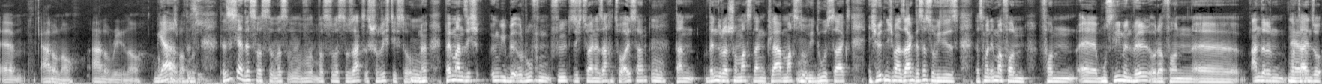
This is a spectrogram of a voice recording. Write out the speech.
Ähm, I don't know. I don't really know. Ja, das das, ist ja das, was, du- was, was, was du sagst, ist schon richtig so. Mhm. Ne? Wenn man sich irgendwie berufen fühlt, sich zu einer Sache zu äußern, Mhm. dann, wenn du das schon machst, dann klar machst du, wie du es sagst. Ich würde nicht mal sagen, das ist so wie dieses, dass man immer von, von äh, Muslimen will oder von äh, anderen Ja. Parteien so,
